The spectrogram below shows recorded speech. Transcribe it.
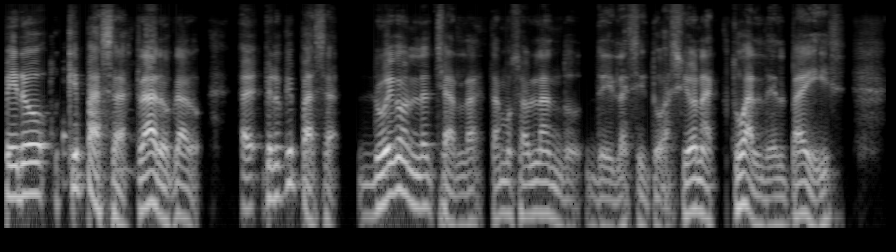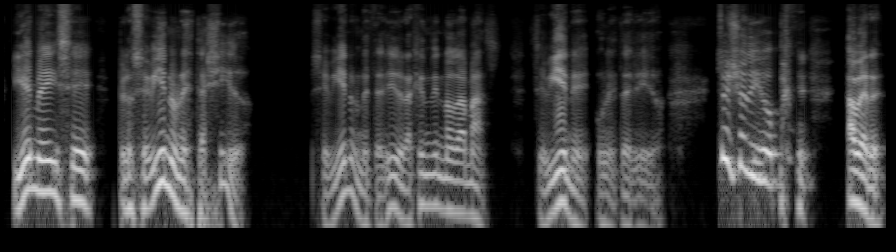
Pero, ¿qué pasa? Claro, claro. Eh, pero, ¿qué pasa? luego en la charla estamos hablando de la situación actual del país y él me dice, pero se viene un estallido, se viene un estallido, la gente no da más, se viene un estallido. Entonces yo digo, a ver,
